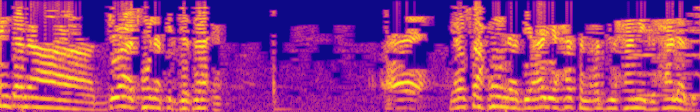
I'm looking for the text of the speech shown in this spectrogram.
عندنا دعاة هنا في الجزائر. إيه. ينصحون بعلي حسن عبد الحميد الحلبي.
